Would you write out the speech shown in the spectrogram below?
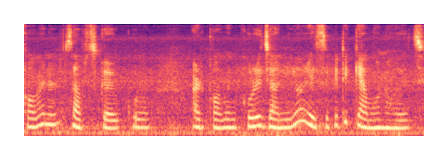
কমেন্ট অ্যান্ড সাবস্ক্রাইব করো। আর কমেন্ট করে জানিও রেসিপিটি কেমন হয়েছে।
